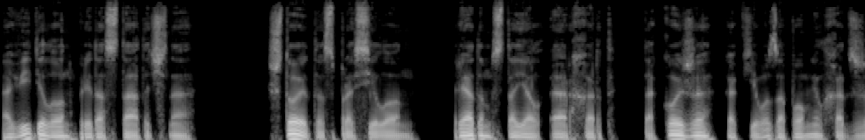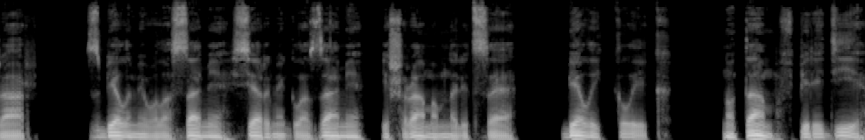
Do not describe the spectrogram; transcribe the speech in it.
а видел он предостаточно. «Что это?» — спросил он. Рядом стоял Эрхард, такой же, как его запомнил Хаджар, с белыми волосами, серыми глазами и шрамом на лице. Белый клык. Но там, впереди,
